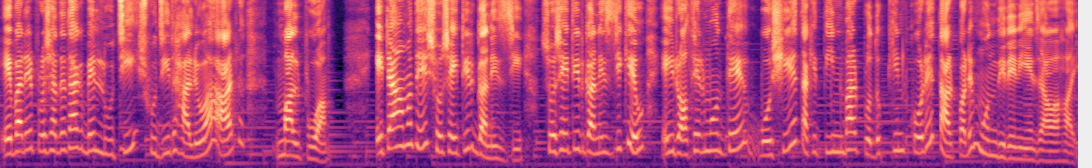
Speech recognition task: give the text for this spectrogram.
এবারের প্রসাদে থাকবে লুচি, সুজির হালুয়া আর মালপোয়া। এটা আমাদের সোসাইটির গণেশজি। সোসাইটির গণেশজিকেও এই রথের মধ্যে বসিয়ে তাকে তিনবার প্রদক্ষিণ করে তারপরে মন্দিরে নিয়ে যাওয়া হয়।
